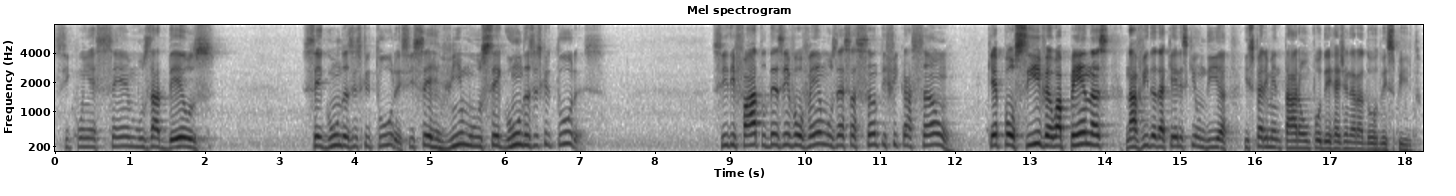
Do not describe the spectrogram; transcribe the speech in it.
se conhecemos a Deus segundo as Escrituras, se servimos segundo as Escrituras, se de fato desenvolvemos essa santificação, que é possível apenas na vida daqueles que um dia experimentaram o poder regenerador do Espírito.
